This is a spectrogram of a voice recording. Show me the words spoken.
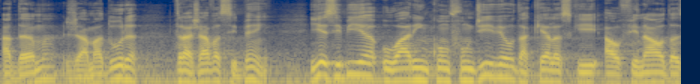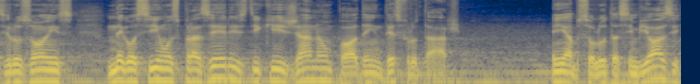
A dama, já madura, trajava-se bem e exibia o ar inconfundível daquelas que, ao final das ilusões, negociam os prazeres de que já não podem desfrutar. Em absoluta simbiose,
